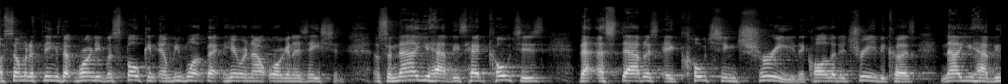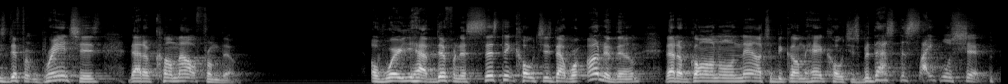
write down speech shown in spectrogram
of some of the things that weren't even spoken, and we want that here in our organization. And so now you have these head coaches that establish a coaching tree. They call it a tree because now you have these different branches that have come out from them. Of where you have different assistant coaches that were under them that have gone on now to become head coaches. But that's discipleship.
